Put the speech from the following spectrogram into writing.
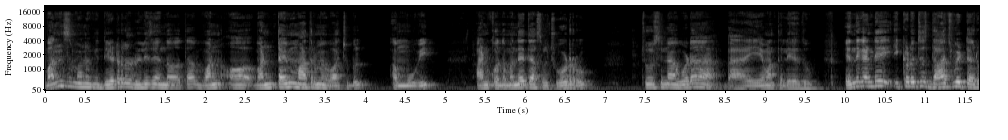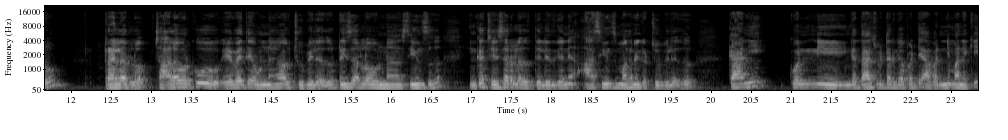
వన్స్ మనకి థియేటర్లో రిలీజ్ అయిన తర్వాత వన్ వన్ టైం మాత్రమే వాచబుల్ ఆ మూవీ. అండ్ కొంతమంది అయితే అసలు చూడరు. చూసినా కూడా ఏమంత లేదు. ఎందుకంటే ఇక్కడ వచ్చేసి దాచిపెట్టారు. ట్రైలర్లో చాలా వరకు ఏవైతే ఉన్నాయో అవి చూపించలేదు టీజర్లో ఉన్న సీన్స్ ఇంకా చేశారో లేదో తెలియదు కానీ ఆ సీన్స్ మాత్రం ఇక్కడ చూపించలేదు కానీ కొన్ని ఇంకా దాచిపెట్టారు కాబట్టి అవన్నీ మనకి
